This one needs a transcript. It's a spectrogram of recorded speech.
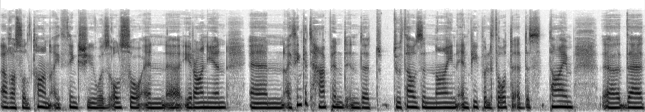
Agha Sultan. I think she was also an uh, Iranian, and I think it happened in the t- 2009. And people thought at this time uh, that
